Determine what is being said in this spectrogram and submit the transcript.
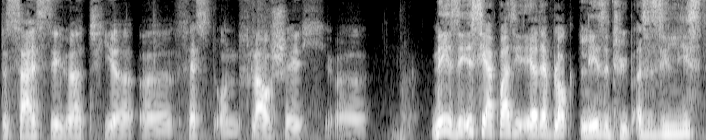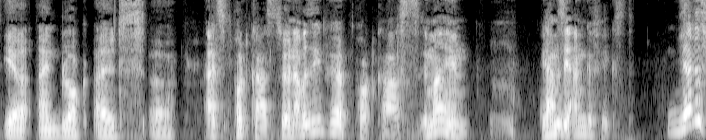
das heißt, sie hört hier äh, fest und flauschig. Äh, Nee, sie ist ja quasi eher der Blog-Lesetyp. Also sie liest eher einen Blog als äh, als Podcast hören, aber sie hört Podcasts, immerhin. Wir haben sie angefixt. Ja, das,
